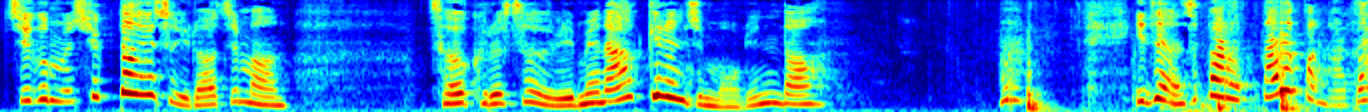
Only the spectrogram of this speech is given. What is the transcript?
지금은 식당에서 일하지만 저 그래서 얼마나 아끼는지 모른다. 이제 연습하러 다락방 가자.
